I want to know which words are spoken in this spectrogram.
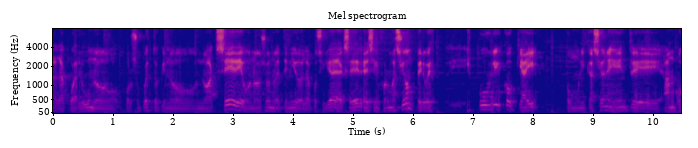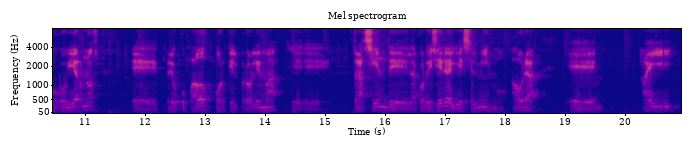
a la cual uno, por supuesto, que no, accede, o no, yo no he tenido la posibilidad de acceder a esa información, pero es, público que hay comunicaciones entre ambos gobiernos eh, preocupados porque el problema trasciende la cordillera y es el mismo. Ahora, eh, hay,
